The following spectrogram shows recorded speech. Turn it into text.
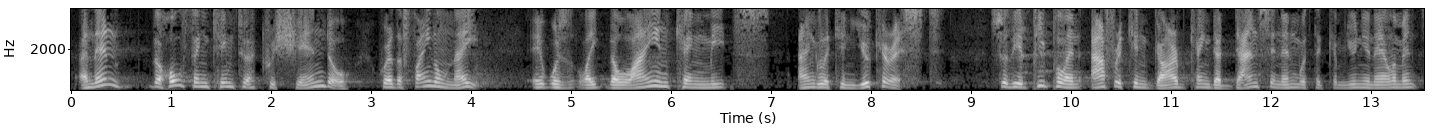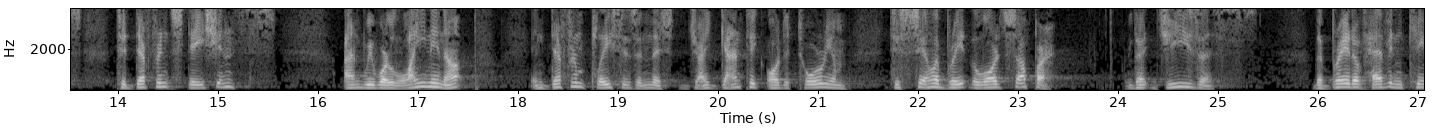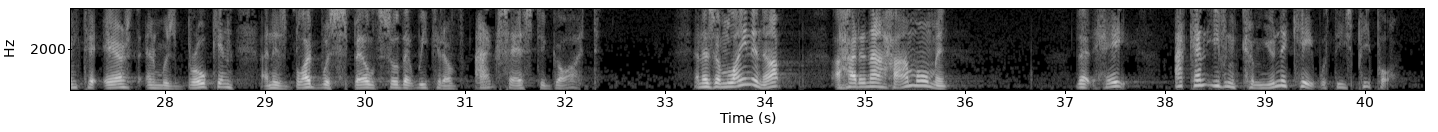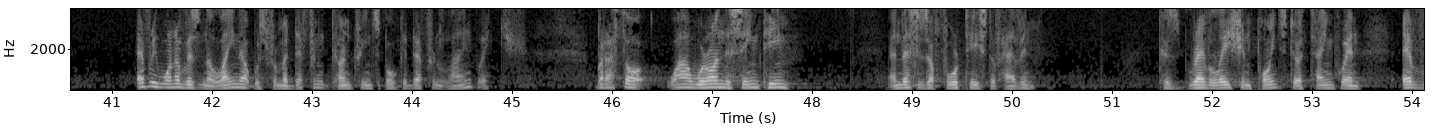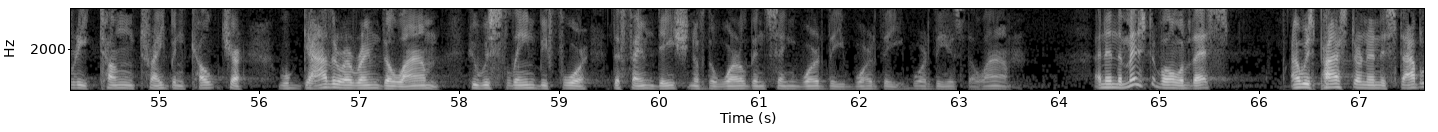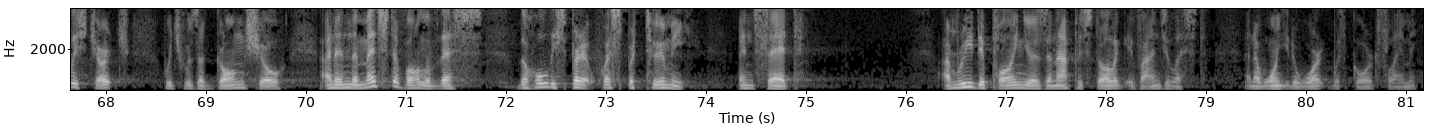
And then the whole thing came to a crescendo where the final night, it was like the Lion King meets Anglican Eucharist. So had people in African garb kind of dancing in with the communion elements to different stations. And we were lining up in different places in this gigantic auditorium to celebrate the Lord's Supper. That Jesus, the bread of heaven, came to earth and was broken and his blood was spilled so that we could have access to God. And as I'm lining up, I had an aha moment that, hey, I can't even communicate with these people. Every one of us in the lineup was from a different country and spoke a different language. But I thought, wow, we're on the same team. And this is a foretaste of heaven. Because Revelation points to a time when every tongue, tribe, and culture will gather around the Lamb who was slain before the foundation of the world and sing, Worthy, worthy, worthy is the Lamb. And in the midst of all of this, I was pastor in an established church, which was a gong show. And in the midst of all of this, the Holy Spirit whispered to me and said, I'm redeploying you as an apostolic evangelist, and I want you to work with Gord Fleming,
